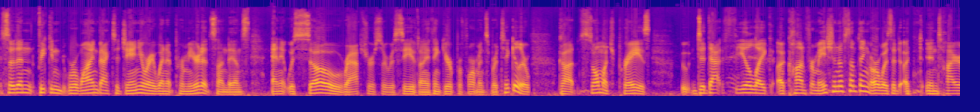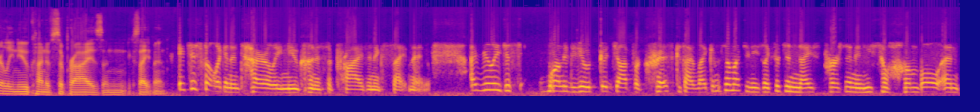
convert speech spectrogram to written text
So then, if we can rewind back to January when it premiered at Sundance, and it was so rapturously received, and I think your performance in particular got so much praise. Did that feel like a confirmation of something, or was it an entirely new kind of surprise and excitement? It just felt like an entirely new kind of surprise and excitement. I really just wanted to do a good job for Chris because I like him so much, and he's like such a nice person, and he's so humble, and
